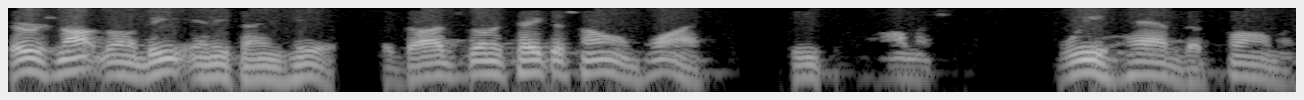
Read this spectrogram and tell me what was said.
There's not going to be anything here. But God's going to take us home. Why? He promised. We have the promise.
